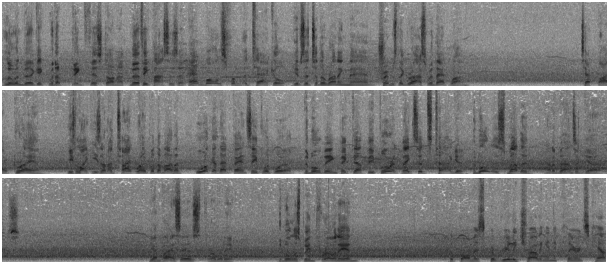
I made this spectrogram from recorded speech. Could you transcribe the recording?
Leuenberger with a big fist on it. Murphy passes it. Handballs from the tackle. Gives it to the running man. Trims the grass with that one. Tapped by Graham. He's like he's on a tightrope at the moment. Look at that fancy footwork. The ball being picked up before it makes its target. The ball is smothered. Out of bounds it goes. The umpire says throw it in. The ball has been thrown in. The Bombers are really trailing in the clearance count.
